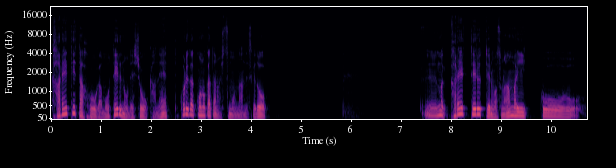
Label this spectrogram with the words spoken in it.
枯れてた方がモテるのでしょうかねってこれがこの方の質問なんですけど、えーまあ、枯れてるっていうのは、そのあんまりこう、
